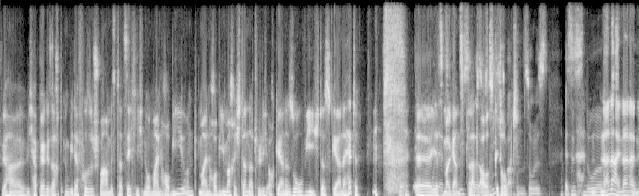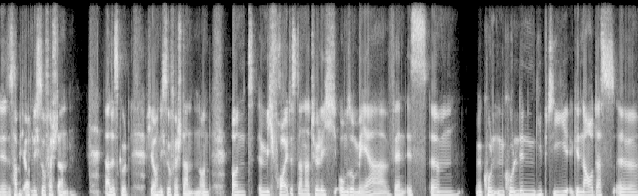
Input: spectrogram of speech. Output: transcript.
wir haben, ich habe ja gesagt, irgendwie der Fusselschwarm ist tatsächlich nur mein Hobby und mein Hobby mache ich dann natürlich auch gerne so, wie ich das gerne hätte. äh, jetzt mal ganz platt sagen, ausgedruckt. Es ist nur. Nein, nein, nein, nein, das habe ich auch nicht so verstanden. Alles gut. Habe ich auch nicht so verstanden. Und, und mich freut es dann natürlich umso mehr, wenn es ähm, Kunden, Kundinnen gibt, die genau das äh,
